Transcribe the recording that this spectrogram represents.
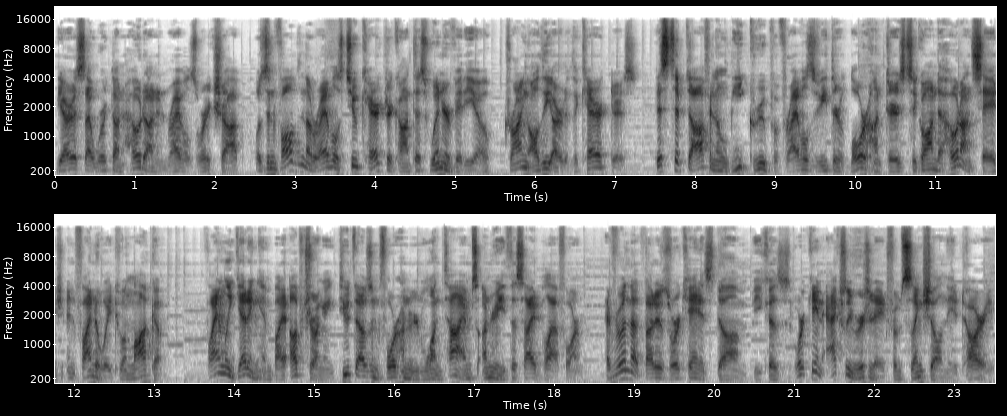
the artist that worked on Hodan in Rivals Workshop, was involved in the Rivals 2 character contest winner video, drawing all the art of the characters. This tipped off an elite group of Rivals of Aether lore hunters to go onto Hodan stage and find a way to unlock him, finally getting him by upstrunging 2,401 times underneath the side platform. Everyone that thought it was Orcane is dumb, because Orcane actually originated from Slingshell and the Atari.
